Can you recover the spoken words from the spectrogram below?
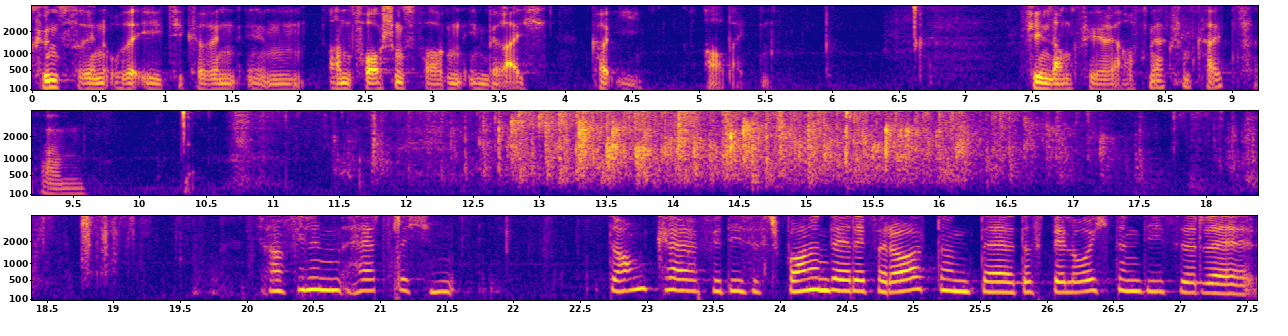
Künstlerin oder Ethikerin im, an Forschungsfragen im Bereich KI arbeiten. Vielen Dank für Ihre Aufmerksamkeit. Ähm, vielen herzlichen Dank äh, für dieses spannende Referat und äh, das Beleuchten dieser äh,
